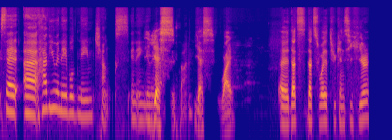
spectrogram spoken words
said, uh, have you enabled name chunks in Angular? Yes. Yes. Why? Uh, that's that's what you can see here.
